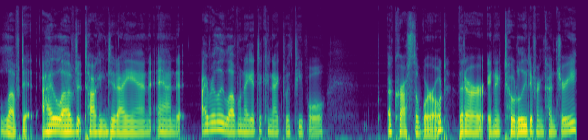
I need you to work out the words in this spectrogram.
loved it. I loved talking to Diane, and I really love when I get to connect with people across the world that are in a totally different country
